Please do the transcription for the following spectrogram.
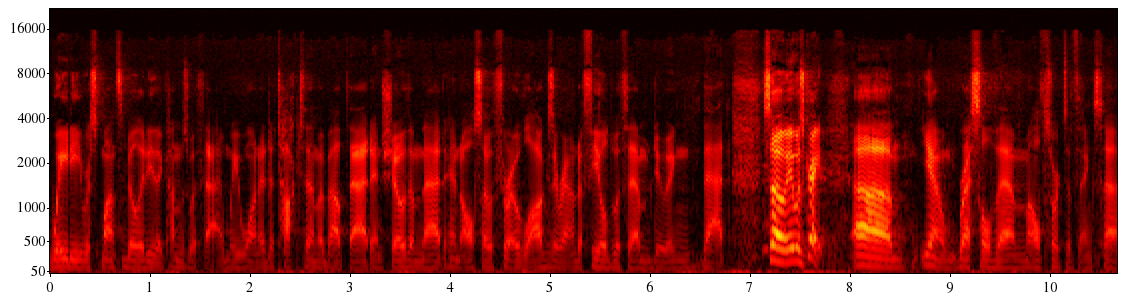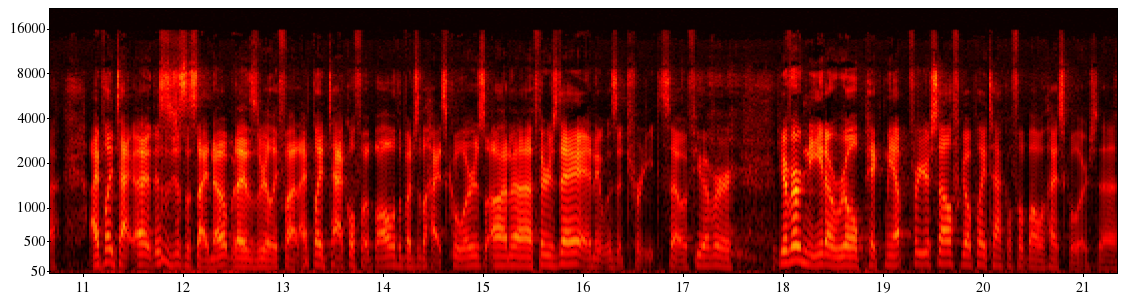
weighty responsibility that comes with that. And we wanted to talk to them about that and show them that and also throw logs around a field with them doing that. So it was great. Um, you know, wrestle them, all sorts of things. Uh, I played, ta- uh, this is just a side note, but it was really fun. I played tackle football with a bunch of the high schoolers on uh, Thursday and it was a treat. So if you ever, you ever need a real pick me up for yourself, go play tackle football with high schoolers. Uh,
